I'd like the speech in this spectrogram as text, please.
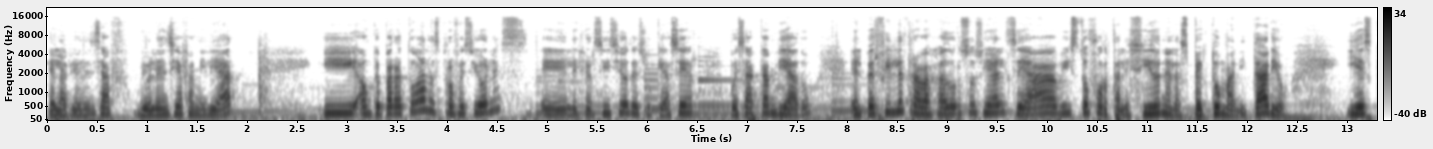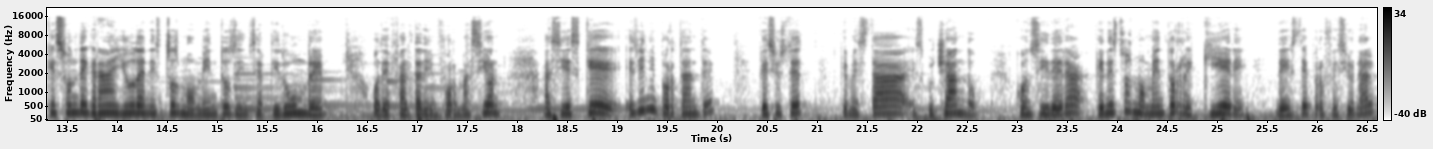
en la violencia, violencia familiar. Y aunque para todas las profesiones el ejercicio de su quehacer pues ha cambiado, el perfil del trabajador social se ha visto fortalecido en el aspecto humanitario y es que son de gran ayuda en estos momentos de incertidumbre o de falta de información. Así es que es bien importante que si usted que me está escuchando considera que en estos momentos requiere de este profesional,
